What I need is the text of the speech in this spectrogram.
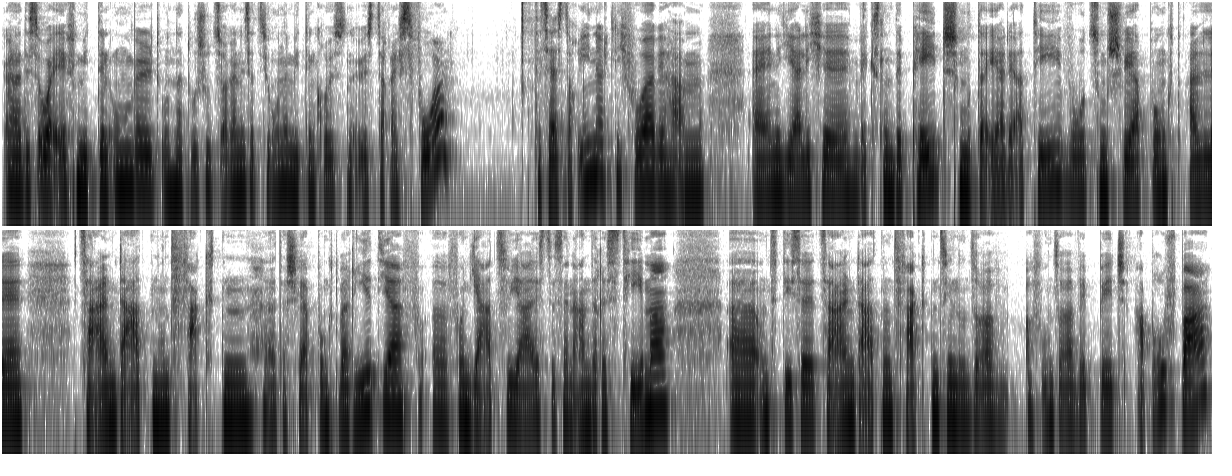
äh, des ORF mit den Umwelt- und Naturschutzorganisationen mit den größten Österreichs vor. Das heißt auch inhaltlich vor. Wir haben eine jährliche wechselnde Page Mutter Erde.at, wo zum Schwerpunkt alle Zahlen, Daten und Fakten. Äh, der Schwerpunkt variiert ja äh, von Jahr zu Jahr, ist das ein anderes Thema. Äh, und diese Zahlen, Daten und Fakten sind unserer, auf unserer Webpage abrufbar.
